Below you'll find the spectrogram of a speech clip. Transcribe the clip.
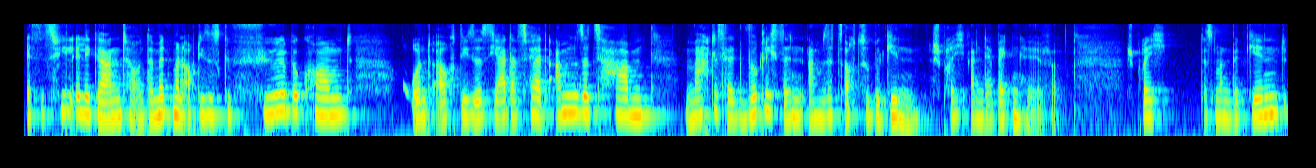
es ist viel eleganter und damit man auch dieses Gefühl bekommt und auch dieses, ja, das Pferd am Sitz haben, macht es halt wirklich Sinn, am Sitz auch zu beginnen, sprich an der Beckenhilfe. Sprich, dass man beginnt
